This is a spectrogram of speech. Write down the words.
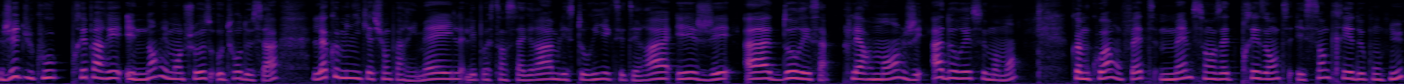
J'ai du coup préparé énormément de choses autour de ça, la communication par email, les posts Instagram, les stories, etc. Et j'ai adoré ça. Clairement, j'ai adoré ce moment. Comme quoi, en fait, même sans être présente et sans créer de contenu,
